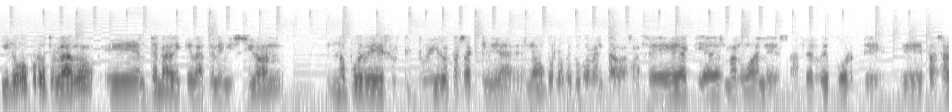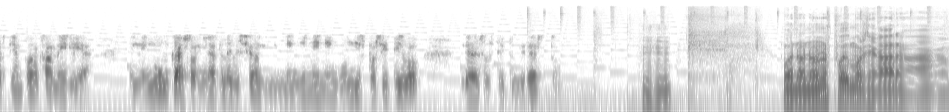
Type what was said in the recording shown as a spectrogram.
Y luego, por otro lado, eh, el tema de que la televisión no puede sustituir otras actividades, ¿no? Pues lo que tú comentabas, hacer actividades manuales, hacer deporte, eh, pasar tiempo en familia. En ningún caso, ni la televisión ni, ningún dispositivo debe sustituir esto. Bueno, no nos podemos llegar a,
